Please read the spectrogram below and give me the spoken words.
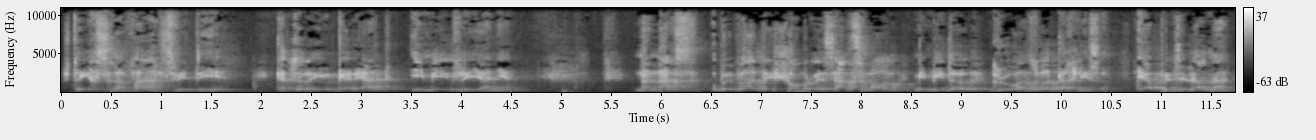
что их слова святые, которые горят, имеют влияние, на нас, убывады шомру эсацмон мимидо груазу атахлиса. И определенно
